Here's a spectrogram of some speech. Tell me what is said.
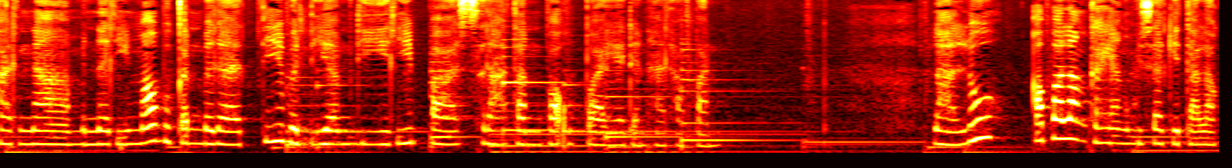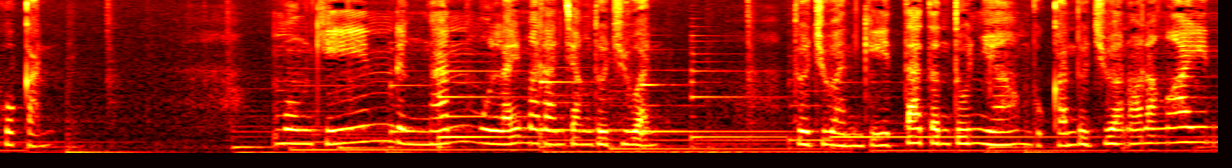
Karena menerima bukan berarti berdiam diri pasrah tanpa upaya dan harapan. Lalu, apa langkah yang bisa kita lakukan? Mungkin dengan mulai merancang tujuan Tujuan kita tentunya bukan tujuan orang lain.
